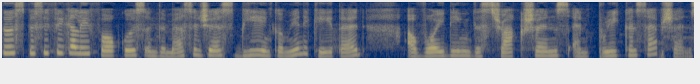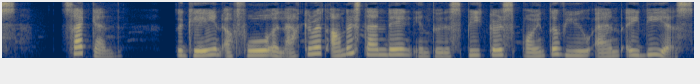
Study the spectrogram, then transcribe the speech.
to specifically focus on the messages being communicated, avoiding distractions and preconceptions. Second, to gain a full and accurate understanding into the speaker's point of view and ideas.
